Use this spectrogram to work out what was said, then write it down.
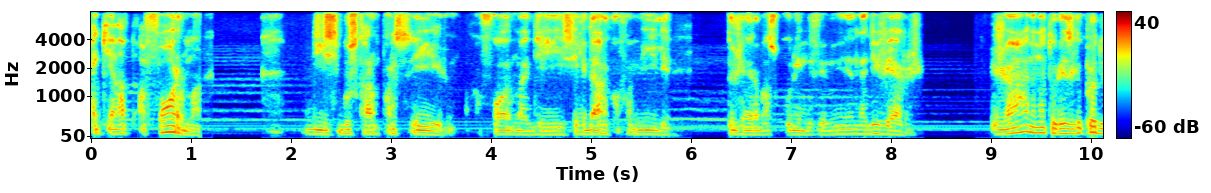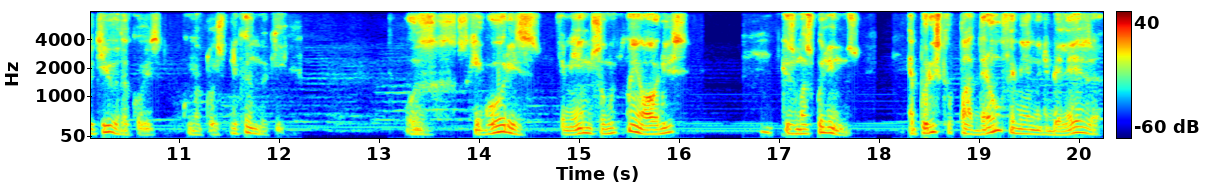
é que a, a forma de se buscar um parceiro, a forma de se lidar com a família do gênero masculino e feminino, ela diverge. Já na natureza reprodutiva da coisa, como eu estou explicando aqui. Os rigores femininos são muito maiores que os masculinos. É por isso que o padrão feminino de beleza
